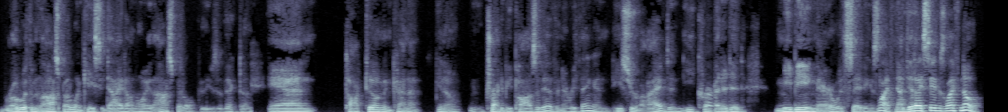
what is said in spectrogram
rode with him in the hospital in case he died on the way to the hospital because he was a victim. And talked to him and kind of, you know, try to be positive and everything. And he survived and he credited me being there with saving his life. Now, did I save his life? No,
